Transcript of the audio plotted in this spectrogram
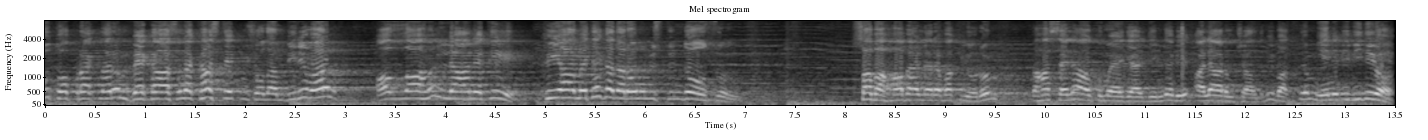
bu toprakların bekasına kastetmiş olan biri var. Allah'ın laneti kıyamete kadar onun üstünde olsun. Sabah haberlere bakıyorum. Daha sela okumaya geldiğimde bir alarm çaldı. Bir baktım yeni bir video.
